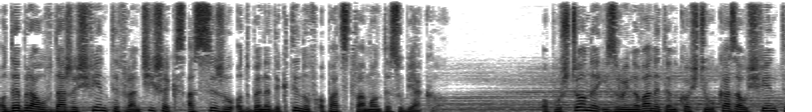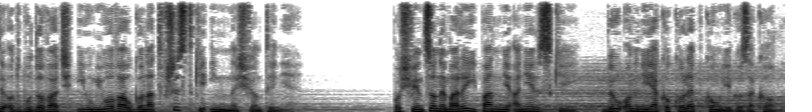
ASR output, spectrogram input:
odebrał w darze święty Franciszek z Assyżu od benedyktynów opactwa Monte Subiaco. Opuszczony i zrujnowany ten kościół kazał święty odbudować i umiłował go nad wszystkie inne świątynie. Poświęcony Maryi Pannie Anielskiej, był on niejako kolebką jego zakonu.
